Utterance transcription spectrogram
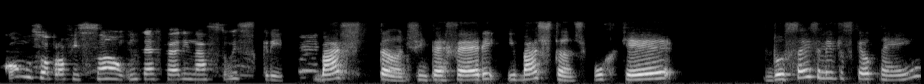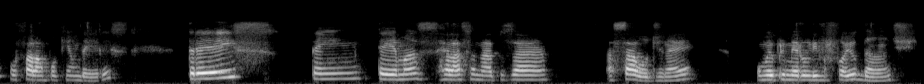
Como sua profissão interfere na sua escrita? Bastante, interfere e bastante, porque dos seis livros que eu tenho, vou falar um pouquinho deles, três têm temas relacionados à, à saúde, né? O meu primeiro livro foi o Dante,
